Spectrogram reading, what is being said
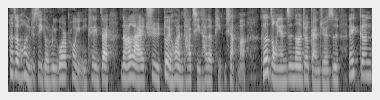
那这个 point 就是一个 reward point，你可以再拿来去兑换它其他的品项嘛。可是总言之呢，就感觉是，哎，跟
